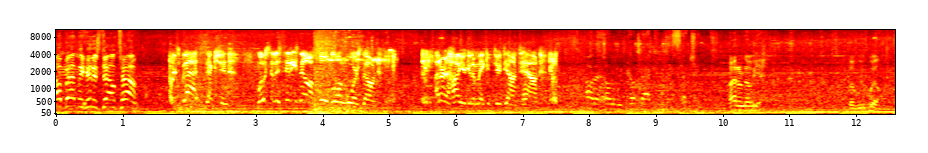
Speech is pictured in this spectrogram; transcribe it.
How badly hit is downtown? It's bad, Section. Most of the city's now a full-blown war zone. I don't know how you're gonna make it through downtown. How the hell do we come back from this section? I don't know yet. But we will.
